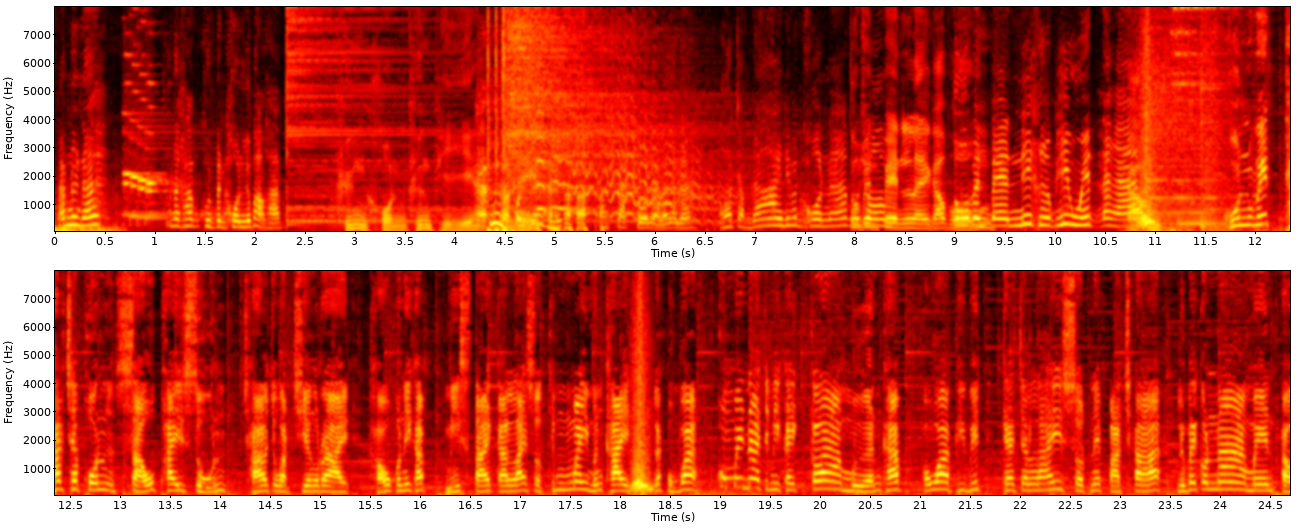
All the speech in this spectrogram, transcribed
แป๊บนึงนะนะครับ คุณเป็นคนหรือเปล่าครับ ครึ่งคนครึ่งผีฮะตอนนี้เอาจับตัวหน่อยแล้วกันนะ อ๋อจับได้นี่เป็นคนนะตัวคุณผู้ชมเป็นๆเลยครับผม ตัวเป็นๆนี่คือพี่วิทย์นะครับครับ คุณวิทย์ทัชพล เสาภัยศูนย์ ชาวจังหวัดเชียงราย เขาคนนี้ครับ มีสไตล์การไลฟ์สดที่ไม่เหมือนใคร และผมว่าก็ไม่น่าจะมีใครกล้าเหมือนครับ เพราะว่าพี่วิทย์แกจะไลฟ์สดในป่าช้า หรือไม่ก็หน้าเมนเผา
